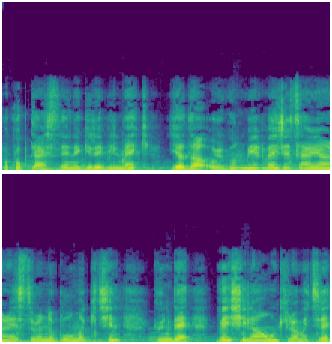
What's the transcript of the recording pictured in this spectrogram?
hukuk derslerine girebilmek ya da uygun bir vejeteryan restoranı bulmak için günde 5 ila 10 kilometre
